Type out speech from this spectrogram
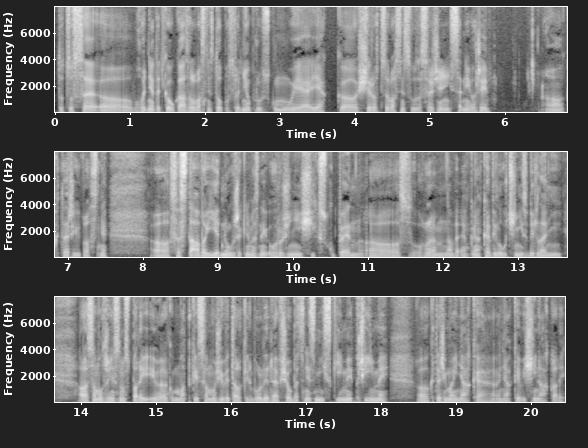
To, co se uh, hodně teďka ukázalo vlastně z toho posledního průzkumu, je, jak eh, široce vlastně jsou zasaženi seniori kteří vlastně se stávají jednou, řekněme, z nejohroženějších skupin s ohledem na nějaké vyloučení z bydlení, ale samozřejmě sem spadají i jako matky samoživitelky nebo lidé všeobecně s nízkými příjmy, kteří mají nějaké, nějaké vyšší náklady.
